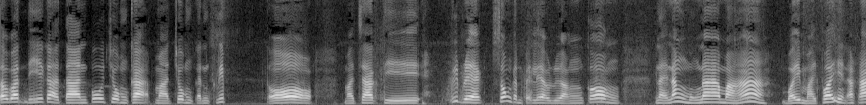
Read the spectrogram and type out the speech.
สวัสดีค่ะทานผู้ชมค่ะ มาชมกันคลิปต่อมาจากที่คลิปแรกส่งกันไปแล้วเรื่องกล้องในนั่งมุงหน้ามาหาใบไม้ไผ่นะคะ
